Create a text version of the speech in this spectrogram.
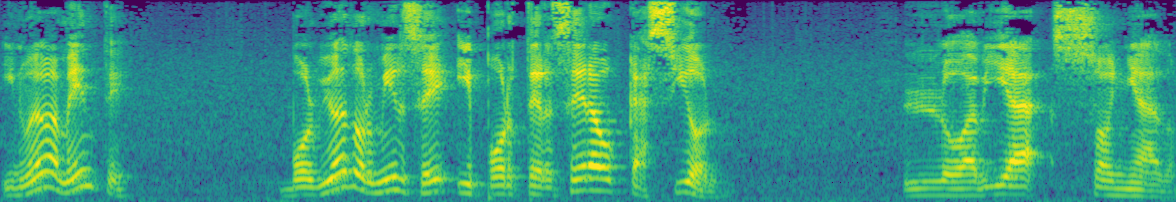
Y nuevamente volvió a dormirse y por tercera ocasión lo había soñado.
